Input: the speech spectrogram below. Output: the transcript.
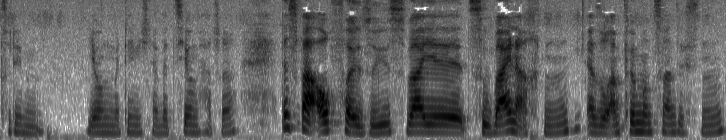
zu dem Jungen, mit dem ich eine Beziehung hatte. Das war auch voll süß, weil zu Weihnachten, also am 25.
